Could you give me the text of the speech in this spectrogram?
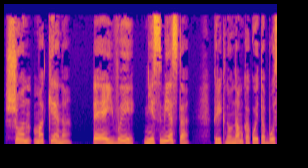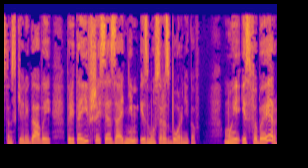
«Шон Маккена». «Эй, вы! Не с места!» — крикнул нам какой-то бостонский легавый, притаившийся за одним из мусоросборников. «Мы из ФБР!»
